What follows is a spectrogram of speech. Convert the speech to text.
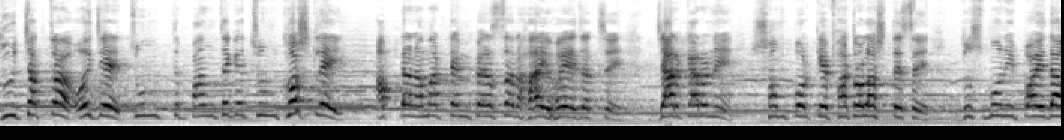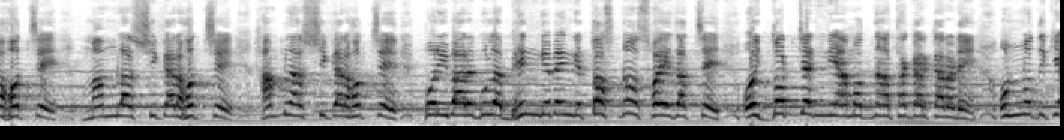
দুই চারটা ওই যে চুন, পান থেকে চুন খসলেই আপনার আমার টেম্পারেচার হাই হয়ে যাচ্ছে, যার কারণে সম্পর্কে ফাটল আসতেছে, দুশ্মনী পয়দা হচ্ছে, মামলার শিকার হচ্ছে, হামলার শিকার হচ্ছে, পরিবারগুলো ভেঙ্গে ভেঙ্গে তছনছ হয়ে যাচ্ছে, ওই ধৈর্যের নিয়ামত না থাকার কারণে। অন্যদিকে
